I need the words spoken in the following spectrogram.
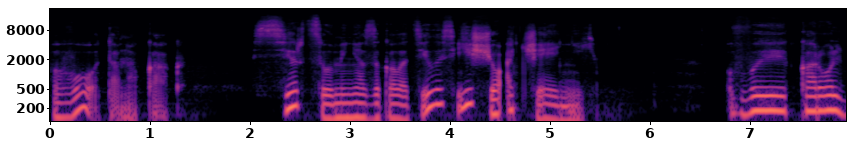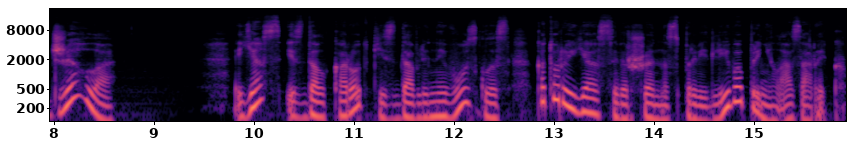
вот оно как. Сердце у меня заколотилось еще отчаянней. «Вы король Джелла?» Яс издал короткий сдавленный возглас, который я совершенно справедливо приняла за рык.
